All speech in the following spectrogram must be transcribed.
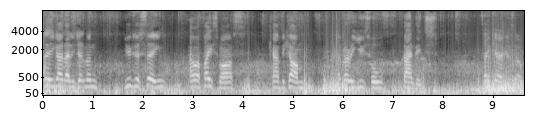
There you go, ladies and gentlemen. You've just seen how a face mask can become a very useful bandage. Take care of yourself.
